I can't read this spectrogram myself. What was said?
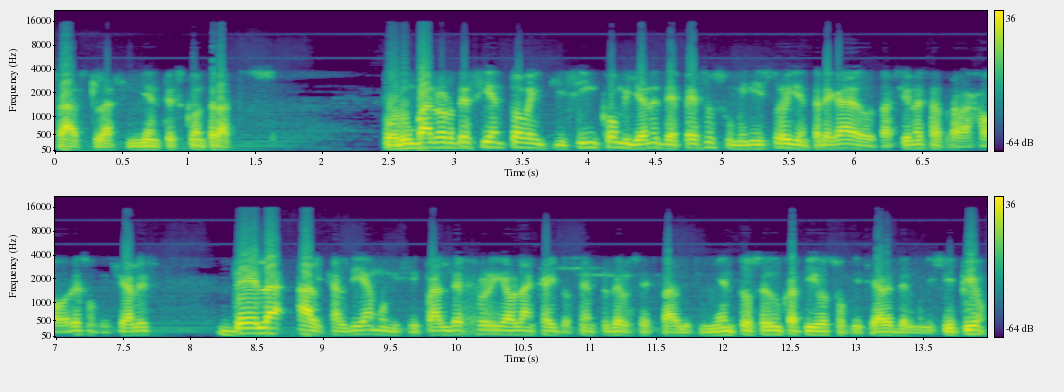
SAS las siguientes contratos. Por un valor de 125 millones de pesos, suministro y entrega de dotaciones a trabajadores oficiales de la Alcaldía Municipal de Florida Blanca y docentes de los establecimientos educativos oficiales del municipio,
